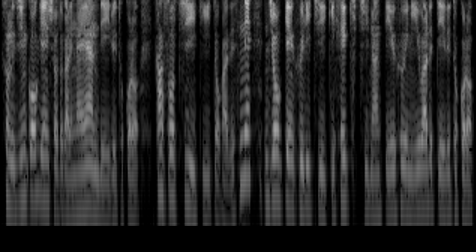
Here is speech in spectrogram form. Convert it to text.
その人口減少とかで悩んでいるところ、過疎地域とかですね、条件不利地域、僻地なんていう風に言われているところ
